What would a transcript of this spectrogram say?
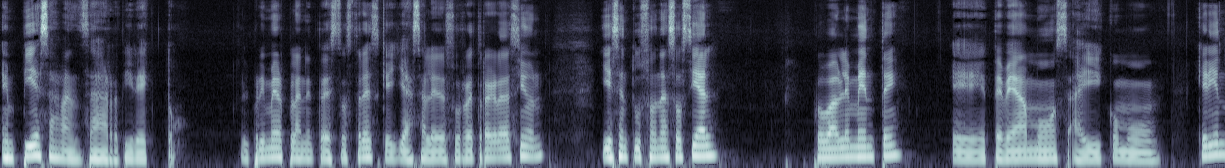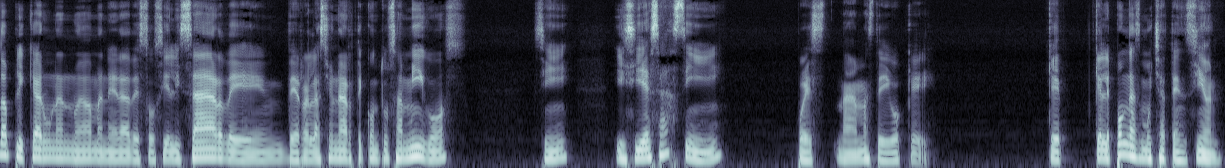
empieza a avanzar directo. El primer planeta de estos tres que ya sale de su retrogradación y es en tu zona social. Probablemente eh, te veamos ahí como queriendo aplicar una nueva manera de socializar, de, de relacionarte con tus amigos, ¿sí? Y si es así, pues nada más te digo que, que, que le pongas mucha atención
